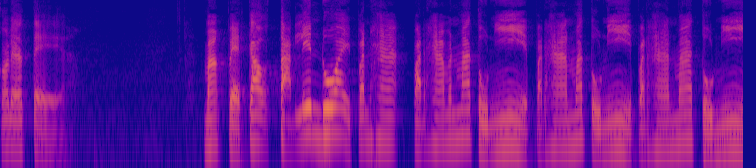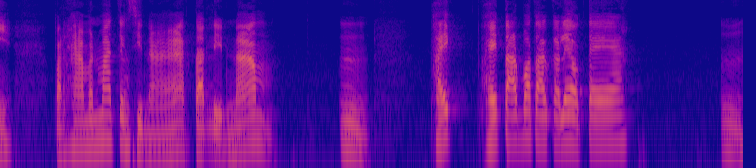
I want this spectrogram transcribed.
ก็แล้วแต่ มากแปดเก้าตัดเล่นด้วย ปัญหาปัญหามันมาตัวนี้ ปัญหามาตัวนี้ ปัญหามาตัวนี้ ปัญหามันมาจังสินะตัดเล่นน้ำอืมไผไผตัดบ่ตัดก็แล้วแต่ อืม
